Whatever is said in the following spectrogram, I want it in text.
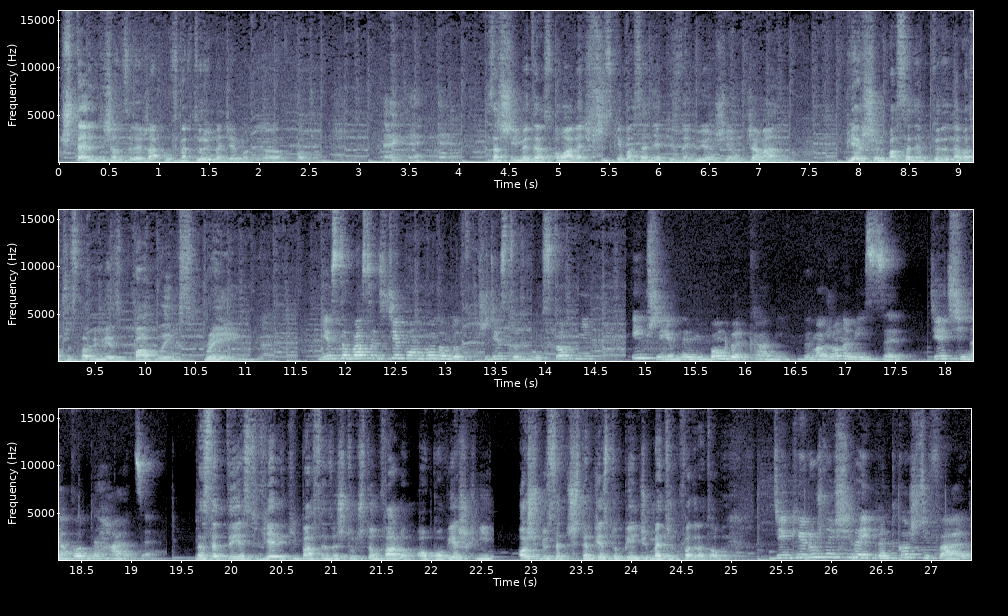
4000 leżaków, na których będziemy mogli odpocząć. Zacznijmy teraz omawiać wszystkie baseny, jakie znajdują się w Jamango. Pierwszym basenem, który dla Was przedstawimy jest Bubbling Spring. Jest to basen z ciepłą wodą do 32 stopni i przyjemnymi bąbelkami. Wymarzone miejsce dzieci na wodne harce. Następny jest wielki basen ze sztuczną falą o powierzchni 845 m2. Dzięki różnej sile i prędkości fal,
